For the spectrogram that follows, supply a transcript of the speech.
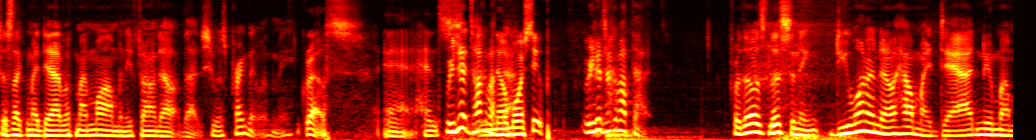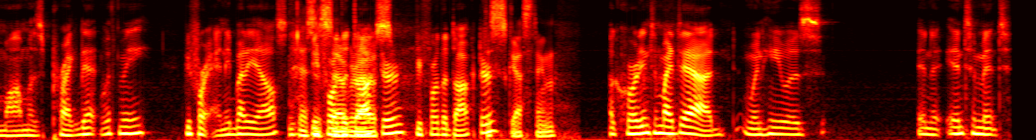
Just like my dad with my mom when he found out that she was pregnant with me. Gross. And hence, We didn't talk about no that. more soup. We didn't talk about that. For those listening, do you want to know how my dad knew my mom was pregnant with me before anybody else? This is before so the gross. doctor? Before the doctor? Disgusting. According to my dad, when he was in an intimate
